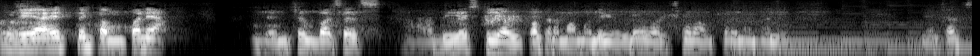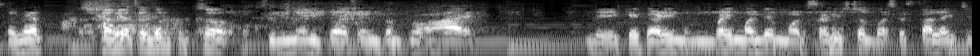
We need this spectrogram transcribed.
हे आहेत ते कंपन्या ज्यांचे बसेस बीएसटी या उपक्रमामध्ये एवढे वर्ष वापरण्यात आले. याच्यात सगळ्यात आश्चर्याचं जर कुठचं चिन्ह इथं असेल तर तो हा आहे. म्हणजे एकेकाळी मुंबईमध्ये मर्सडीजच्या बसेस चालायचे.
